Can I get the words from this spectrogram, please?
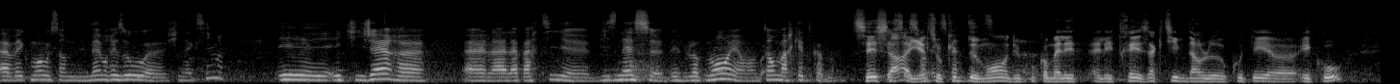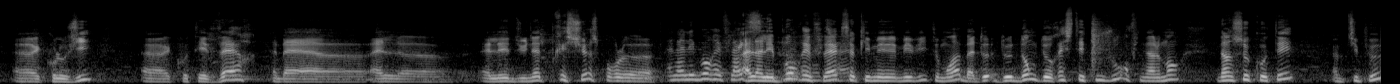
avec moi au sein du même réseau euh, Finaxim et, et qui gère euh, euh, la, la partie euh, business euh, développement et en même temps market com. C'est ça. Et elle s'occupe de moi, du coup, comme elle est, elle est très active dans le côté euh, éco, euh, écologie, euh, côté vert, eh ben, euh, elle, euh, elle est d'une aide précieuse pour le, Elle a les bons réflexes. Elle a les bons réflexes qui m'é- m'évitent, moi, bah, de, de- donc de rester toujours, finalement, dans ce côté, un petit peu,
